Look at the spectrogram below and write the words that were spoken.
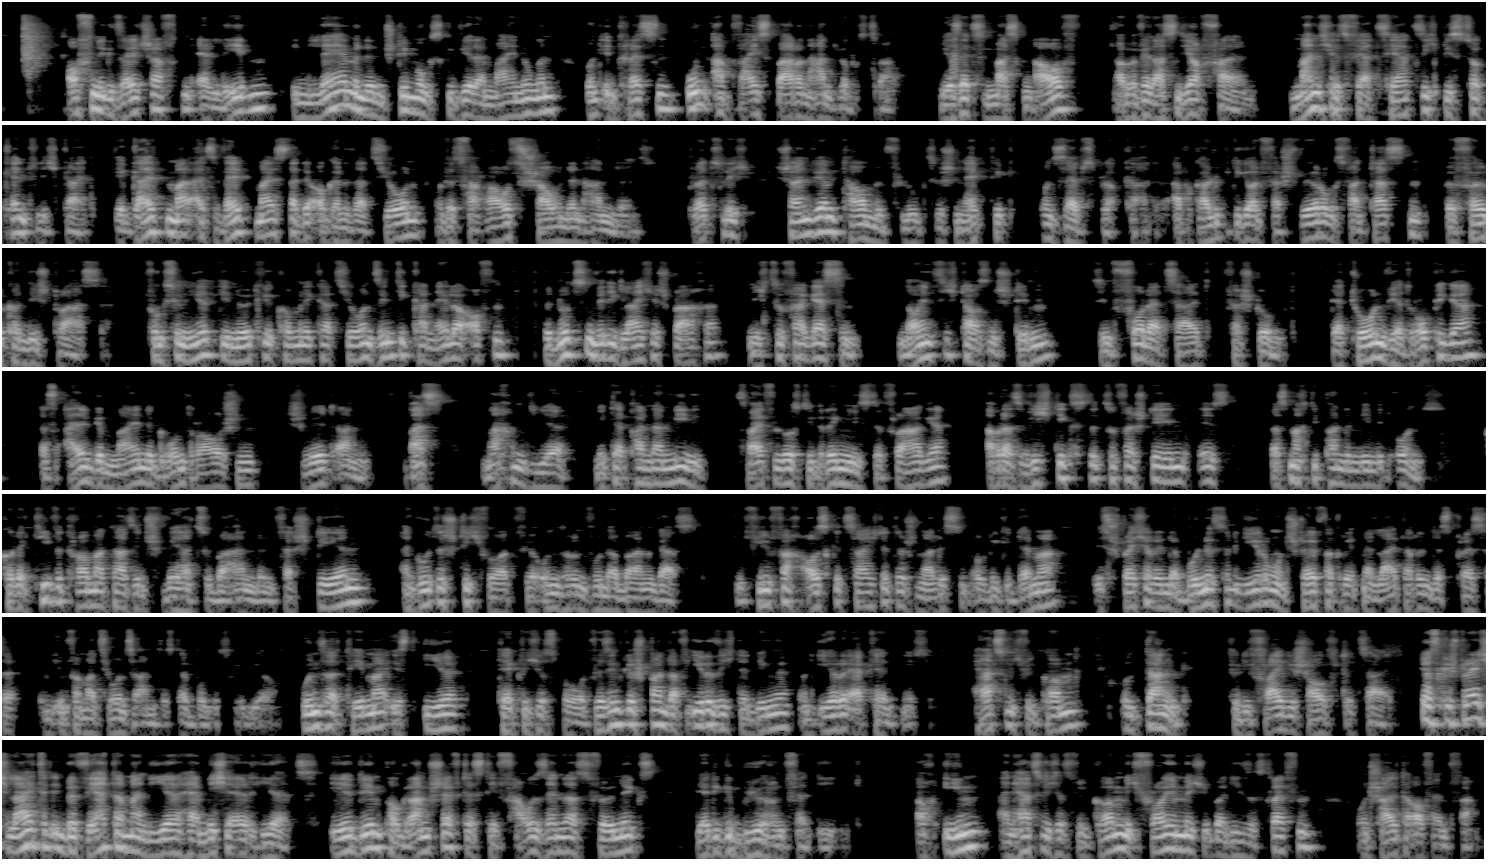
Offene Gesellschaften erleben in lähmendem Stimmungsgewirr der Meinungen und Interessen unabweisbaren Handlungszwang. Wir setzen Masken auf, aber wir lassen sie auch fallen. Manches verzerrt sich bis zur Kenntlichkeit. Wir galten mal als Weltmeister der Organisation und des vorausschauenden Handelns. Plötzlich scheinen wir im Taumelflug zwischen Hektik und Selbstblockade. Apokalyptiker und Verschwörungsfantasten bevölkern die Straße. Funktioniert die nötige Kommunikation? Sind die Kanäle offen? Benutzen wir die gleiche Sprache? Nicht zu vergessen, 90.000 Stimmen sind vor der Zeit verstummt. Der Ton wird ruppiger, das allgemeine Grundrauschen schwillt an. Was machen wir mit der Pandemie? Zweifellos die dringlichste Frage. Aber das Wichtigste zu verstehen ist, was macht die Pandemie mit uns? Kollektive Traumata sind schwer zu behandeln. Verstehen ein gutes Stichwort für unseren wunderbaren Gast. Die vielfach ausgezeichnete Journalistin Ulrike Demmer ist Sprecherin der Bundesregierung und stellvertretende Leiterin des Presse- und Informationsamtes der Bundesregierung. Unser Thema ist Ihr tägliches Brot. Wir sind gespannt auf Ihre Sicht der Dinge und Ihre Erkenntnisse. Herzlich willkommen und Dank für die freigeschaufte Zeit. Das Gespräch leitet in bewährter Manier Herr Michael Hirt, ehedem Programmchef des TV-Senders Phoenix der die Gebühren verdient. Auch ihm ein herzliches Willkommen. Ich freue mich über dieses Treffen und schalte auf Empfang.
